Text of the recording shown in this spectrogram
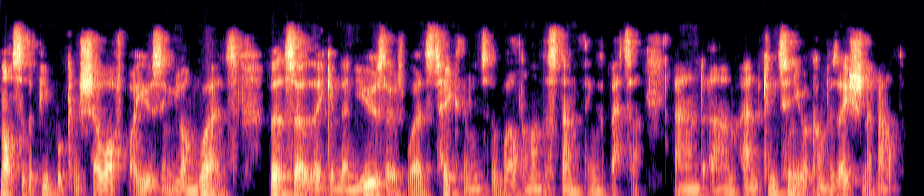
not so that people can show off by using long words, but so that they can then use those words, take them into the world, and understand things better, and um, and continue a conversation about them.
